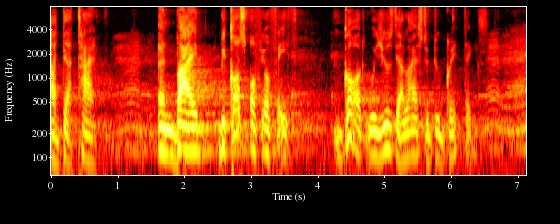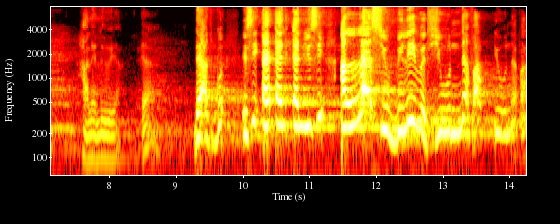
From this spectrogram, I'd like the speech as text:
at their time. And by because of your faith, God will use their lives to do great things. Hallelujah. Yeah. They are good. You see, and, and, and you see, unless you believe it, you will never, you will never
